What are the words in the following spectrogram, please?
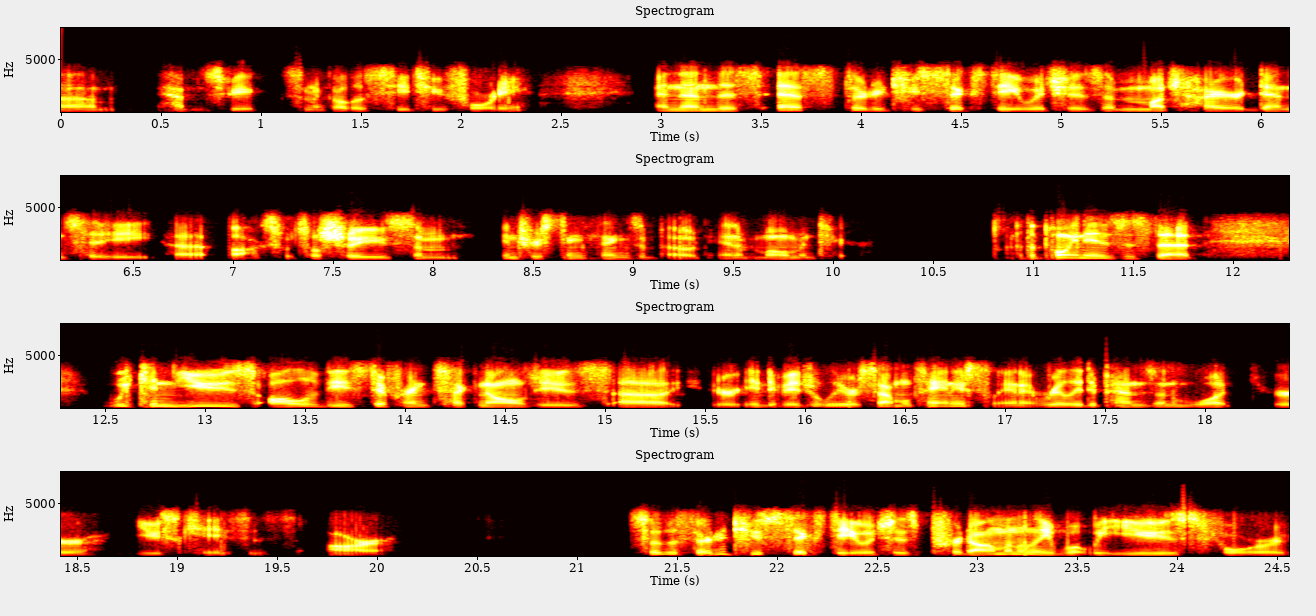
um, happens to be something called a C240. And then this S3260, which is a much higher density uh, box, which I'll show you some interesting things about in a moment here. But the point is, is that we can use all of these different technologies uh, either individually or simultaneously, and it really depends on what your use cases are. So the 3260, which is predominantly what we use for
